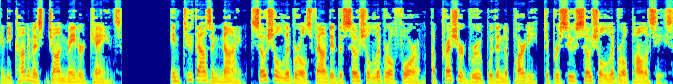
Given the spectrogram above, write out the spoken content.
and economist John Maynard Keynes. In 2009, social liberals founded the Social Liberal Forum, a pressure group within the party, to pursue social liberal policies.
